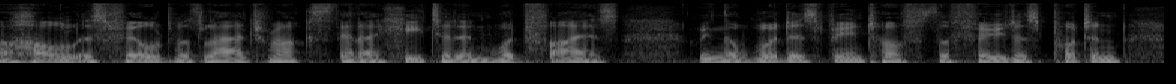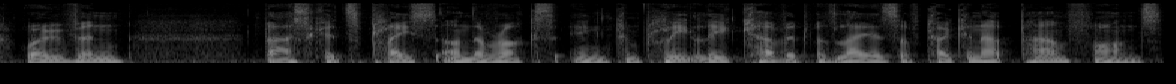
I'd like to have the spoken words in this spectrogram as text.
A hole is filled with large rocks that are heated in wood fires. When the wood is burnt off, the food is put in woven baskets placed on the rocks and completely covered with layers of coconut palm fronds.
